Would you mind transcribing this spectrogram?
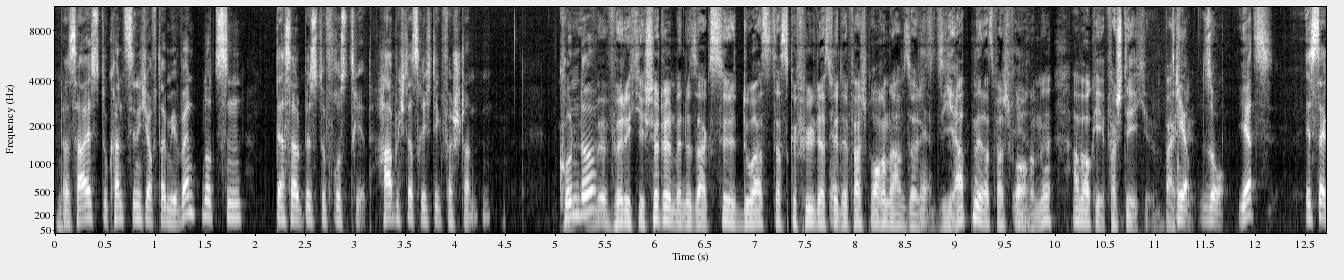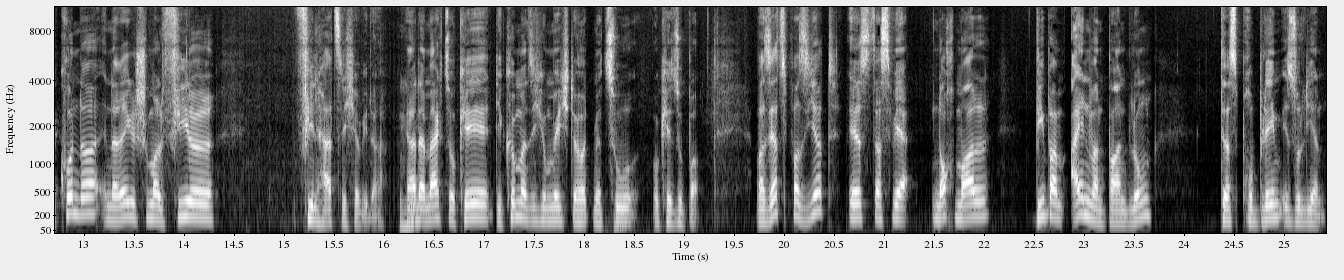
Das heißt, du kannst ihn nicht auf deinem Event nutzen, deshalb bist du frustriert. Habe ich das richtig verstanden? Kunde? Würde ich dich schütteln, wenn du sagst, äh, du hast das Gefühl, dass wir dir versprochen haben. So, Ja. Die hat mir das versprochen, ne? Aber okay, verstehe ich. Beispiel. Ja, so. Jetzt ist der Kunde in der Regel schon mal viel, viel herzlicher wieder. Ja, der merkt so, okay, die kümmern sich um mich, der hört mir zu, okay, super. Was jetzt passiert, ist, dass wir nochmal, wie beim Einwandbehandlung, das Problem isolieren.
